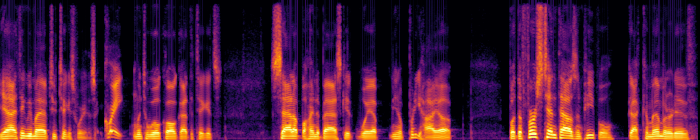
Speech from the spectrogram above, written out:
Yeah, I think we might have two tickets for you. I was like, "Great!" Went to will call, got the tickets, sat up behind the basket, way up, you know, pretty high up but the first 10,000 people got commemorative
